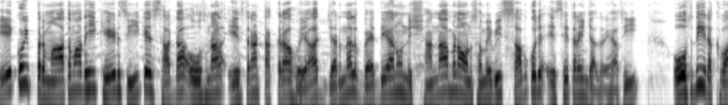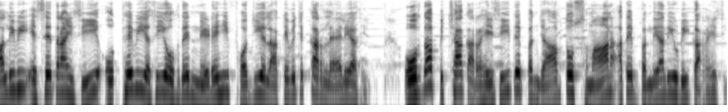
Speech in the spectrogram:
ਇਹ ਕੋਈ ਪ੍ਰਮਾਤਮਾ ਦੀ ਹੀ ਖੇਡ ਸੀ ਕਿ ਸਾਡਾ ਉਸ ਨਾਲ ਇਸ ਤਰ੍ਹਾਂ ਟੱਕਰਾ ਹੋਇਆ, ਜਰਨਲ ਵੈਦਿਆ ਨੂੰ ਨਿਸ਼ਾਨਾ ਬਣਾਉਣ ਸਮੇਂ ਵੀ ਸਭ ਕੁਝ ਇਸੇ ਤਰ੍ਹਾਂ ਹੀ ਚੱਲ ਰਿਹਾ ਸੀ। ਉਸ ਦੀ ਰਖਵਾਲੀ ਵੀ ਇਸੇ ਤਰ੍ਹਾਂ ਹੀ ਸੀ, ਉੱਥੇ ਵੀ ਅਸੀਂ ਉਸ ਦੇ ਨੇੜੇ ਹੀ ਫੌਜੀ ਇਲਾਕੇ ਵਿੱਚ ਘਰ ਲੈ ਲਿਆ ਸੀ। ਉਸ ਦਾ ਪਿੱਛਾ ਕਰ ਰਹੇ ਸੀ ਤੇ ਪੰਜਾਬ ਤੋਂ ਸਮਾਨ ਅਤੇ ਬੰਦਿਆਂ ਦੀ ਉਡੀਕ ਕਰ ਰਹੇ ਸੀ।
